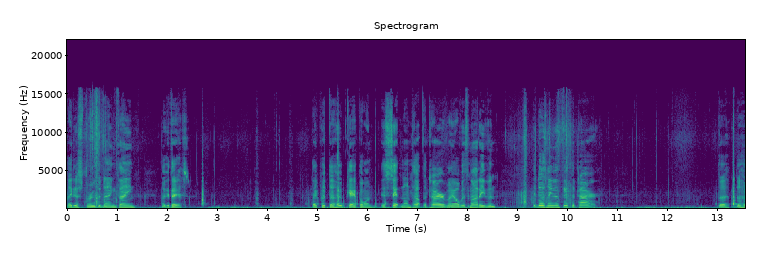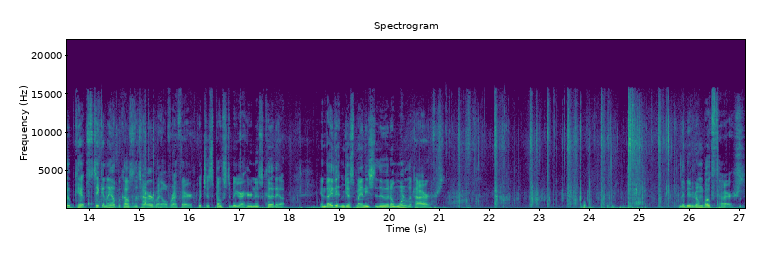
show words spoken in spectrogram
They just threw the dang thing. Look at this. They put the hubcap on. It's sitting on top of the tire valve. It's not even, it doesn't even fit the tire. The, the hubcap's sticking out because of the tire valve right there, which is supposed to be right here in this cutout. And they didn't just manage to do it on one of the tires. They did it on both tires.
